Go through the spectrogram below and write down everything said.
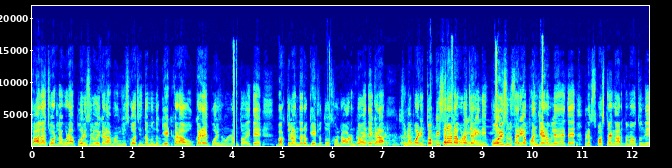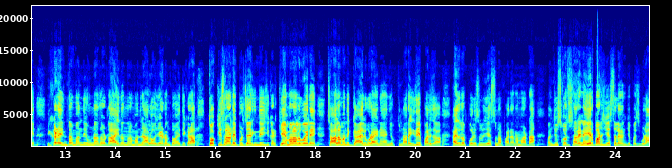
చాలా చోట్ల కూడా పోలీసులు ఇక్కడ మనం చూసుకోవచ్చు. ఇంతకుముందు గేట్ కాడ ఒక్కడే పోలీసులు ఉండడంతో అయితే భక్తులందరూ గేట్లు చూసుకొని రావడంతో అయితే ఇక్కడ చిన్నపాటి తొక్కిసలాట కూడా జరిగింది. పోలీసులు సరిగా పనిచేయడం లేదైతే మనకు స్పష్టంగా అర్థమవుతుంది. ఇక్కడ ఇంతమంది ఉన్న చోట్ల ఐదు వందల మందిని అలవ్ చేయడంతో అయితే ఇక్కడ తొక్కిసలాట ఇప్పుడు జరిగింది. ఇక్కడ కెమెరాలు పోయినాయి. చాలా మంది గాయాలు కూడా అయినాయి అని చెప్తున్నారు. ఇది పరి హైదరాబాద్ పోలీసులు చేస్తున్న పని అన్నమాట. మనం చూసుకోవచ్చు సరైన ఏర్పాటు చేస్తలేదని చెప్పేసి కూడా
